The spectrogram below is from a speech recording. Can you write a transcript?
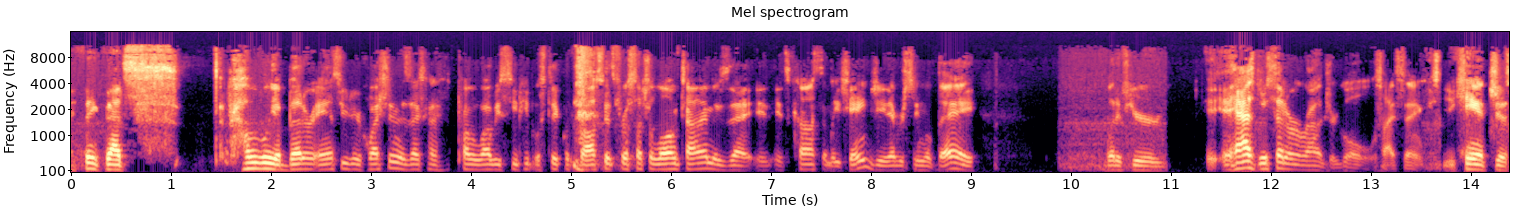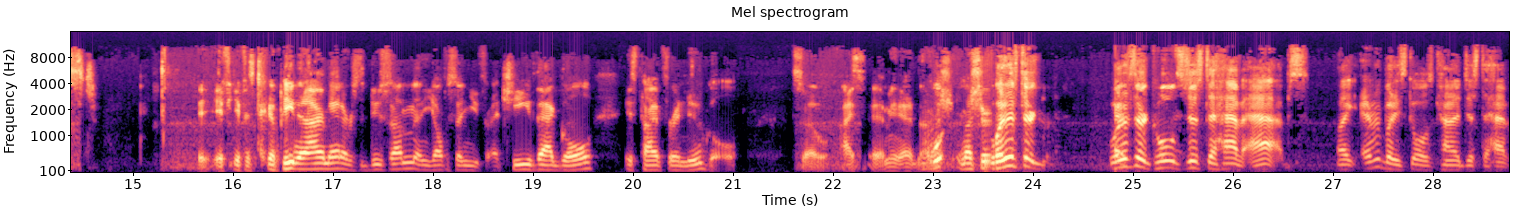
I think that's probably a better answer to your question. Is that's probably why we see people stick with CrossFit for such a long time. Is that it, it's constantly changing every single day. But if you're it has to center around your goals. I think you can't just if if it's to compete in an Ironman or to do something, and you all of a sudden you achieve that goal, it's time for a new goal. So I, I mean, I'm, what, I'm not sure. What if their what if their goal is just to have abs? Like everybody's goal is kind of just to have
